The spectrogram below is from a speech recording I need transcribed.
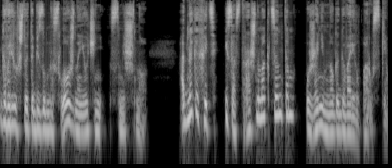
Говорил, что это безумно сложно и очень смешно. Однако хоть и со страшным акцентом уже немного говорил по-русски.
